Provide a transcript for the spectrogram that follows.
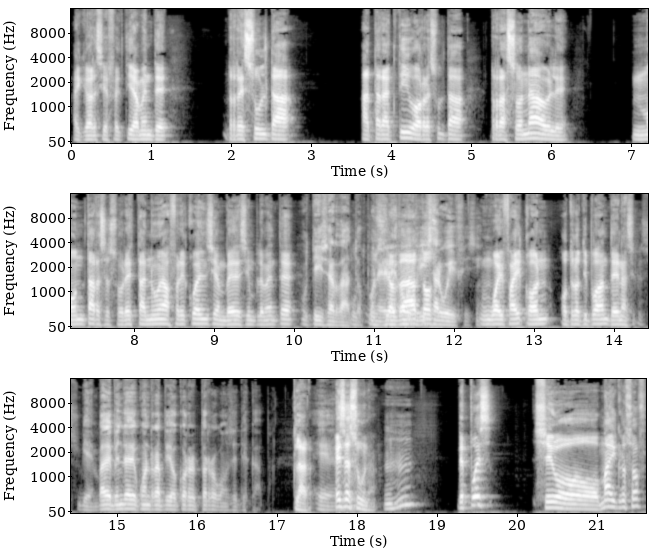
Hay que ver si efectivamente resulta atractivo, resulta razonable montarse sobre esta nueva frecuencia en vez de simplemente Utilizar datos, poner, datos, utilizar wifi. sí. un Wi-Fi con otro tipo de antenas. Bien, va a depender de cuán rápido corre el perro cuando se te escapa. Claro, Eh, esa es una. Después llegó Microsoft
